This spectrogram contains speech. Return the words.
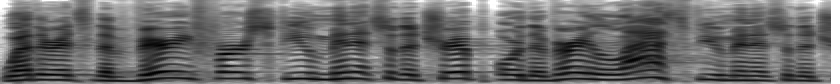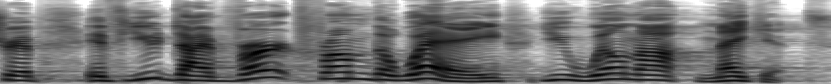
whether it's the very first few minutes of the trip or the very last few minutes of the trip, if you divert from the way, you will not make it.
